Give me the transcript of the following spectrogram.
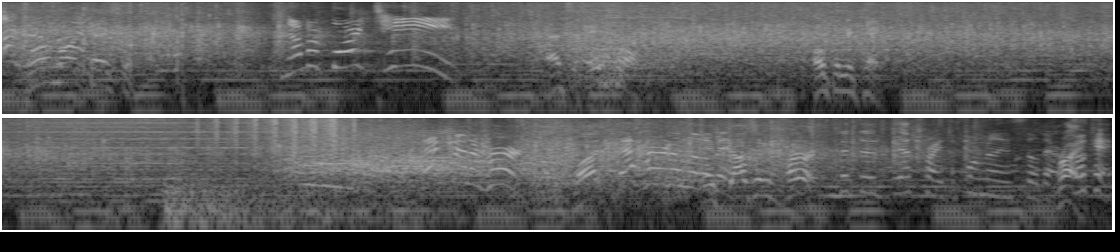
I can Four more cases. Number 14. That's April. Open the case. What? That hurt a little It bit. It doesn't hurt. But the, that's right, the 4 million is still there. Right. Okay.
